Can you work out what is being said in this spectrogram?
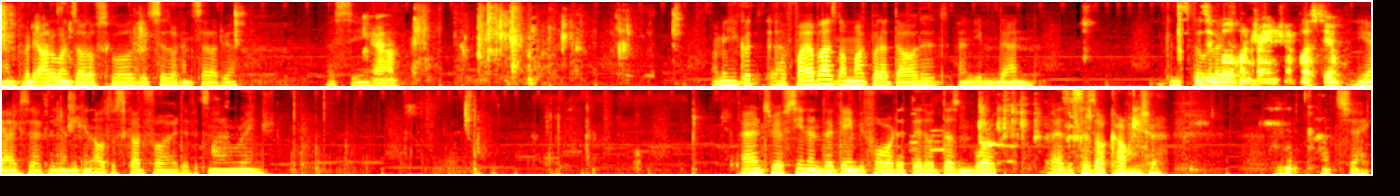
and when the Aloe runs out of Scald, the Scizor can set up, yeah. Let's see. Yeah. I mean, he could have Fire Blast on Mark, but I doubt it, and even then, he can still, He's in like, bullet punch range at plus two. Yeah, exactly, and you can auto scout for it if it's not in range. And we have seen in the game before that Ditto doesn't work as a Scizor counter. I'll check.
